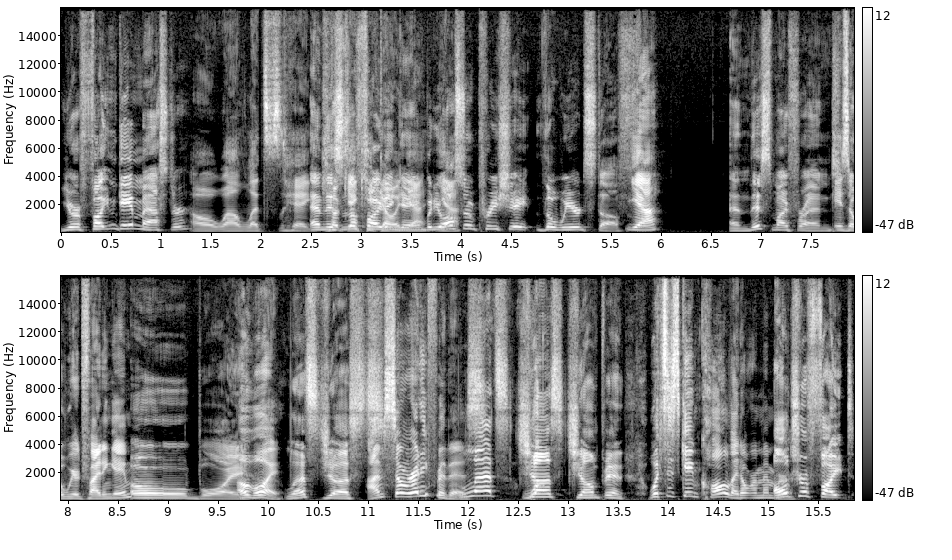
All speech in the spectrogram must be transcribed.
you're a fighting game master. Oh, well, let's. Hey, and this okay, is a fighting going. game, yeah, but you yeah. also appreciate the weird stuff. Yeah. And this, my friend, Is a weird fighting game? oh boy. Oh, boy. Let's just I'm so ready for this. Let's just jump in. What's this game called? I don't remember. Ultra Fight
